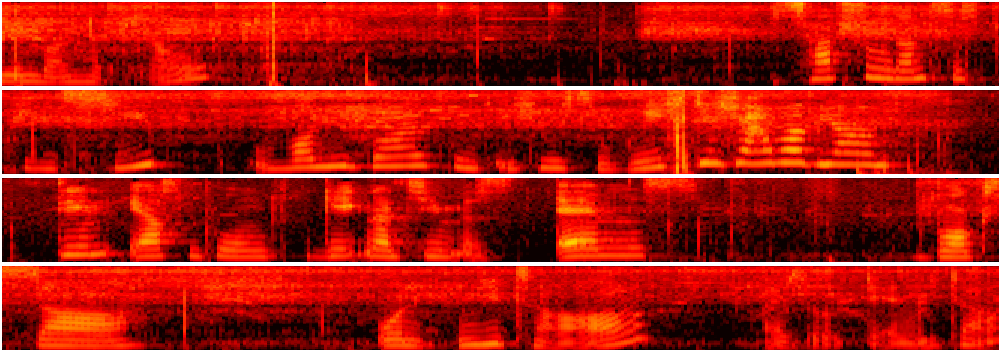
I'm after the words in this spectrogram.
Den Ball habe ich auch. Es hat schon ganz das Prinzip. Volleyball finde ich nicht so richtig, aber wir haben den ersten Punkt. Gegnerteam ist Ems, Boxer und Nita. Also der Nita.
